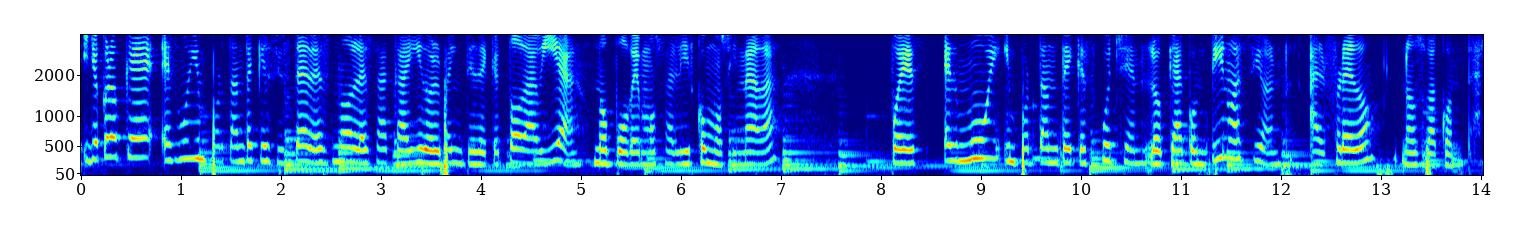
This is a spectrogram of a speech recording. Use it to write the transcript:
Y yo creo que es muy importante que si ustedes no les ha caído el 20 de que todavía no podemos salir como si nada, pues es muy importante que escuchen lo que a continuación Alfredo nos va a contar.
